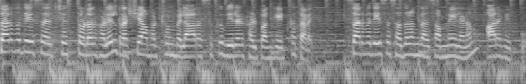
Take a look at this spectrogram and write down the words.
சர்வதேச செஸ் தொடர்களில் ரஷ்யா மற்றும் பெலாரஸுக்கு வீரர்கள் பங்கேற்க தடை. சர்வதேச சதுரங்க சம்மேளனம் அறிவிப்பு.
